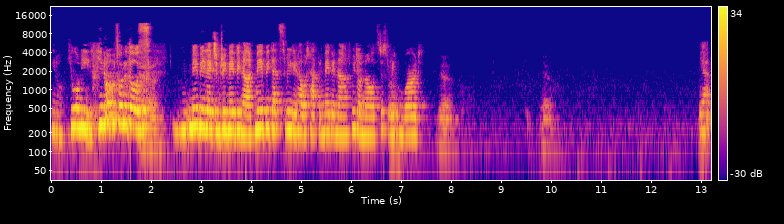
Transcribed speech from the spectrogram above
you know, Hugh O'Neill. You know, it's one of those. Yeah. Maybe legendary, maybe not. Maybe that's really how it happened, maybe not. We don't know. It's just a written word. Yeah. Yeah. Yeah.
